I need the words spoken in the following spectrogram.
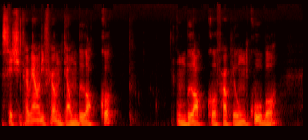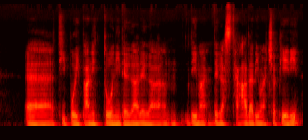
se ci troviamo di fronte a un blocco, un blocco proprio un cubo, eh, tipo i panettoni della, della, dei, della strada, di marciapiedi,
